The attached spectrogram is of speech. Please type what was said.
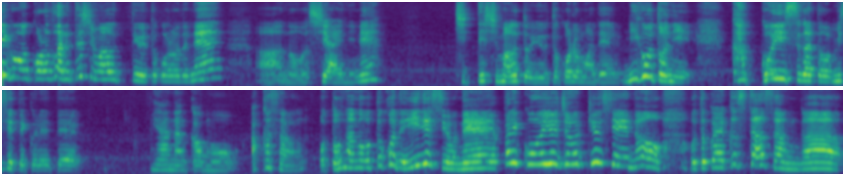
最後は殺されてしまうっていうところでね、あの、試合にね、散ってしまうというところまで見事にかっこいい姿を見せてくれていやなんかもう赤さん大人の男でいいですよね。やっぱりこういう上級生の男役スターさんが、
